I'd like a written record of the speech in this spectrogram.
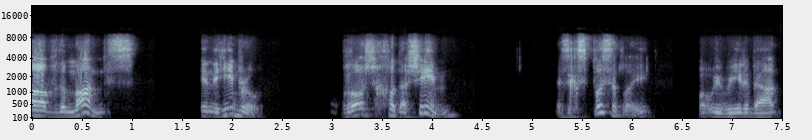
of the months in the Hebrew, Rosh Chodashim, is explicitly what we read about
